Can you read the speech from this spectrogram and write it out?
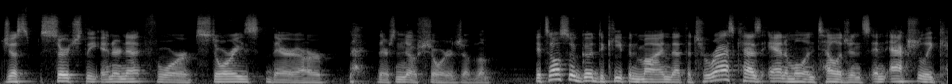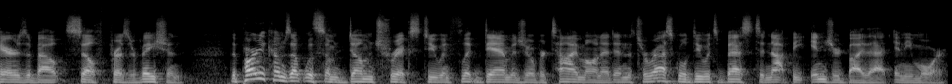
just search the internet for stories. There are, there's no shortage of them. It's also good to keep in mind that the Tarrasque has animal intelligence and actually cares about self preservation. The party comes up with some dumb tricks to inflict damage over time on it, and the Tarrasque will do its best to not be injured by that anymore.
